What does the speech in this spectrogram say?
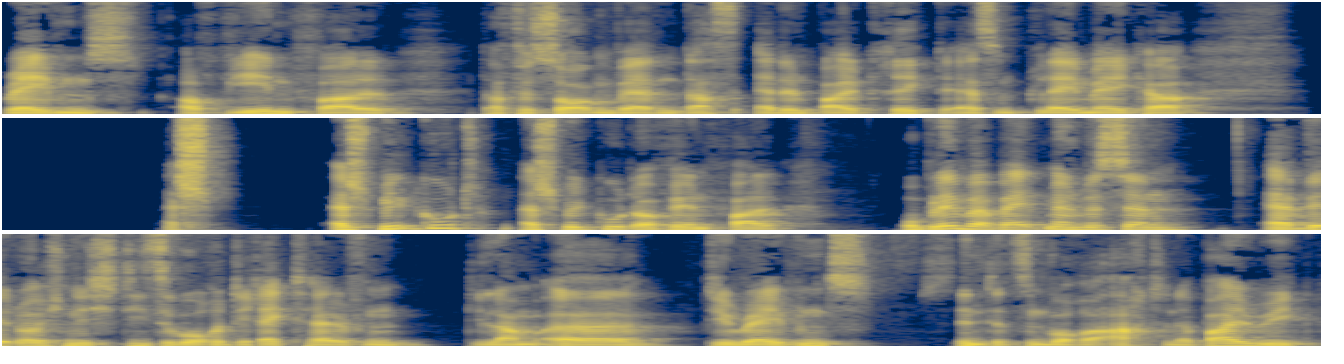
Ravens auf jeden Fall dafür sorgen werden, dass er den Ball kriegt. Er ist ein Playmaker. Er, er spielt gut. Er spielt gut auf jeden Fall. Problem bei Bateman ein bisschen, er wird euch nicht diese Woche direkt helfen. Die, Lam äh, die Ravens sind jetzt in Woche 8 in der Bye Week.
